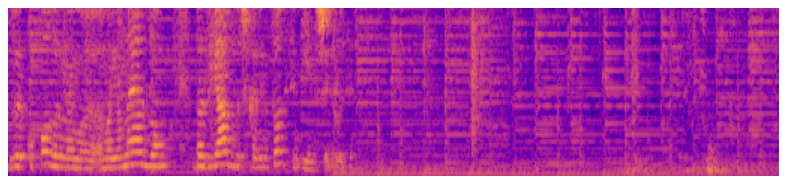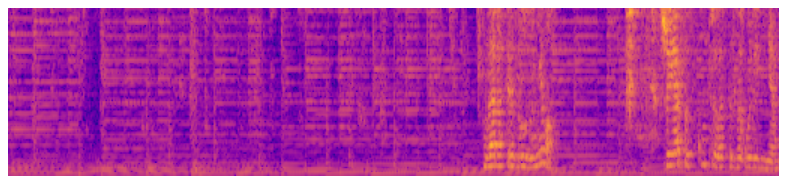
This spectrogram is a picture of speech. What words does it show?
з купованим майонезом, без яблучка він зовсім інший, друзі. Зараз я зрозуміла, що я заскучилася за олів'є.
